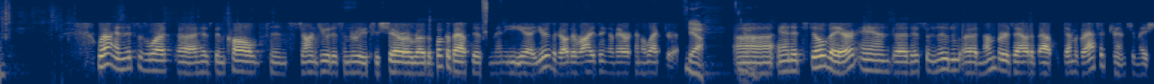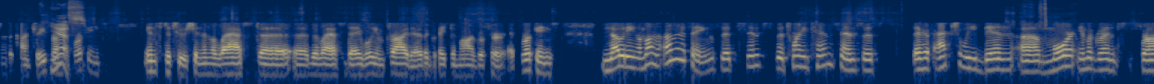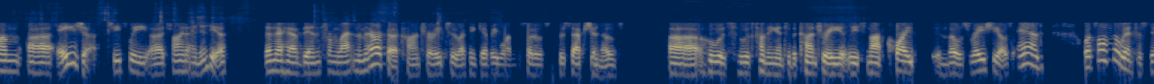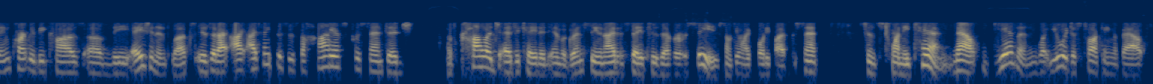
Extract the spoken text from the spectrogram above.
Well, and this is what uh, has been called since John Judis and Ruy Teixeira wrote a book about this many uh, years ago, the rising American electorate. Yeah. Uh, and it's still there, and uh, there's some new uh, numbers out about the demographic transformation of the country from yes. the Brookings Institution in the last uh, uh, the last day. William Frey, the great demographer at Brookings, noting among other things that since the 2010 census, there have actually been uh, more immigrants from uh, Asia, chiefly uh, China and India, than there have been from Latin America, contrary to, I think, everyone's sort of perception of uh, who is who is coming into the country, at least not quite in those ratios. And what's also interesting, partly because of the Asian influx, is that I, I think this is the highest percentage of college educated immigrants the United States has ever received, something like 45 percent since 2010. Now, given what you were just talking about,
